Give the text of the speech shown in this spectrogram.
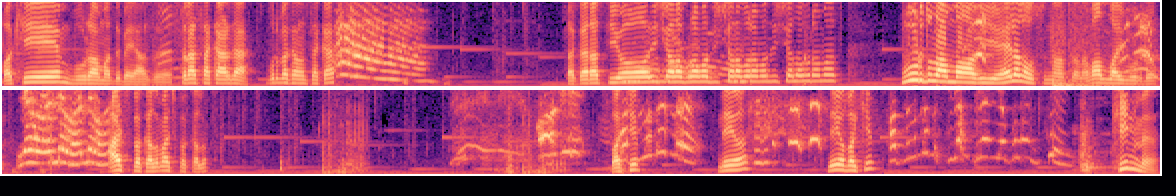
Bakayım vuramadı beyazı. Sıra Sakar'da. Vur bakalım Sakar. Sakar atıyor. İnşallah vuramaz, inşallah vuramaz, inşallah vuramaz. Vurdu lan maviyi. Helal olsun lan sana. Vallahi vurdu. Aç bakalım, aç bakalım. Bakayım. Ne o? Ne o bakayım? Tin mi?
